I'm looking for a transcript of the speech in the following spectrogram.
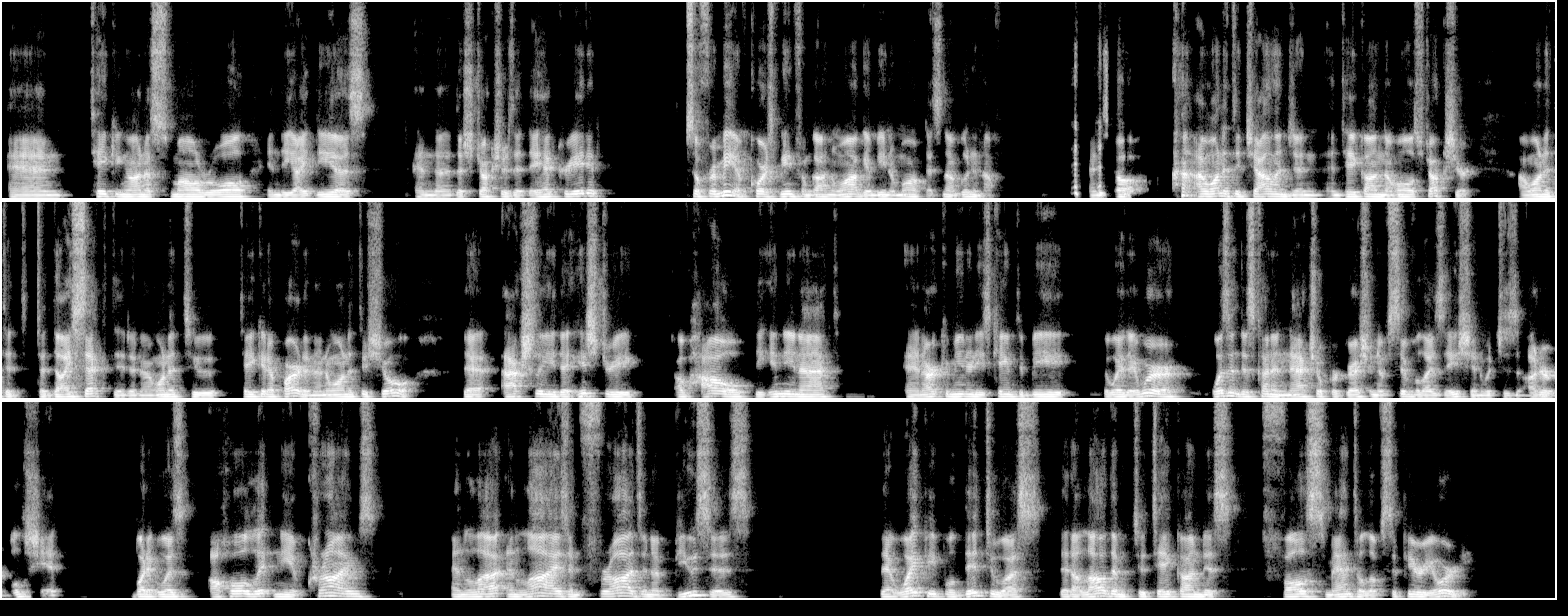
and taking on a small role in the ideas and the, the structures that they had created so for me, of course, being from Kahnawake and being a Mohawk, that's not good enough. and so I wanted to challenge and, and take on the whole structure. I wanted to, to dissect it and I wanted to take it apart and I wanted to show that actually the history of how the Indian Act and our communities came to be the way they were wasn't this kind of natural progression of civilization, which is utter bullshit, but it was a whole litany of crimes and, li- and lies and frauds and abuses that white people did to us that allowed them to take on this false mantle of superiority.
